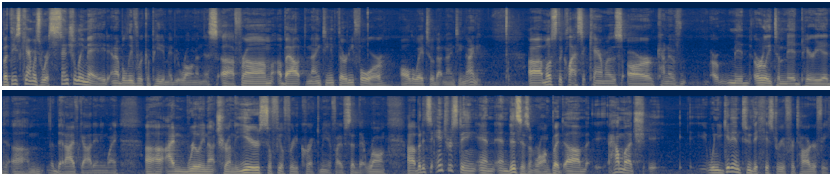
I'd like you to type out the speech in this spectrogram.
but these cameras were essentially made, and I believe Wikipedia may be wrong on this, uh, from about 1934 all the way to about 1990. Uh, most of the classic cameras are kind of mid, early to mid period um, that I've got anyway. Uh, I'm really not sure on the years, so feel free to correct me if I've said that wrong. Uh, but it's interesting, and and this isn't wrong, but um, how much when you get into the history of photography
